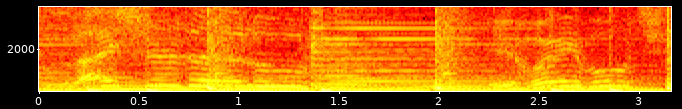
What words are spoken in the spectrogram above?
从来时的路也回不去。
